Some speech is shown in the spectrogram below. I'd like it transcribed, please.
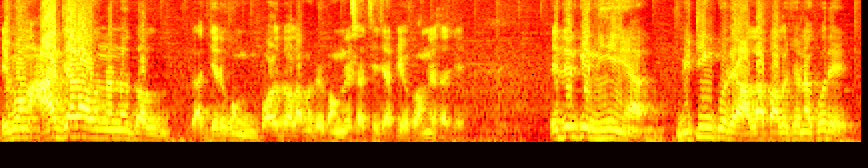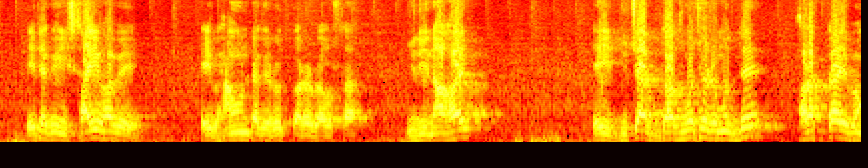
এবং আর যারা অন্যান্য দল যেরকম বড় দল আমাদের কংগ্রেস আছে, জাতীয় কংগ্রেস আছে, এদেরকে নিয়ে মিটিং করে আলাপ আলোচনা করে এটাকে স্থায়ীভাবে এই ভাঙনটাকে রোধ করার ব্যবস্থা যদি না হয়, এই দু চার দশ বছরের মধ্যে ফরাক্কা এবং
